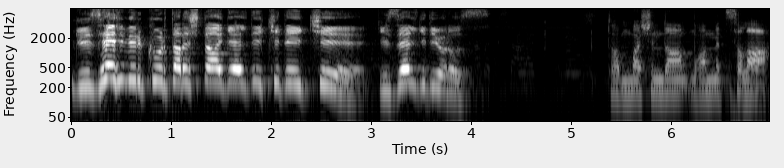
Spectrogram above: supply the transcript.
Güzel bir kurtarış daha geldi 2'de 2. Güzel gidiyoruz. Topun başında Muhammed Salah.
